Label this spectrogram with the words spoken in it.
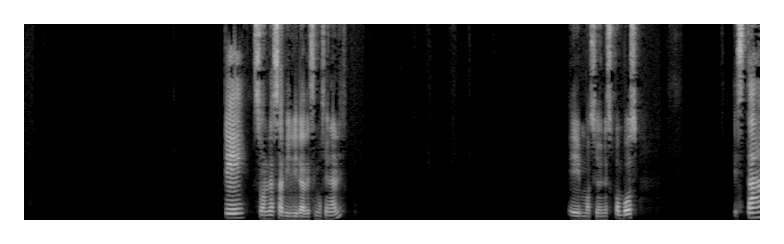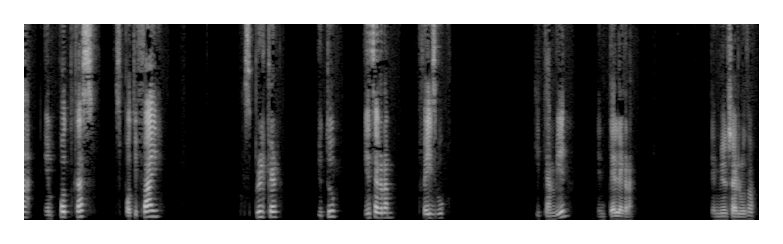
qué son las habilidades emocionales? Emociones con voz. Está en podcast, Spotify, Spreaker, YouTube, Instagram, Facebook y también en Telegram. Te envío un saludo.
